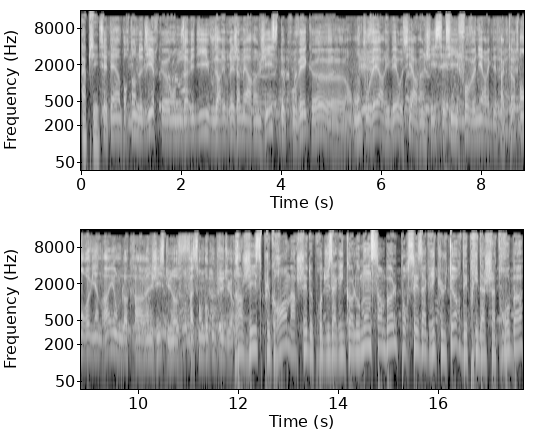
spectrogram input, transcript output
à pied. C'était important de dire qu'on nous avait dit, vous arriverez jamais à Rungis, de prouver que euh, on pouvait arriver aussi à Rungis. Et s'il faut venir avec des tracteurs, on reviendra et on bloquera Rungis d'une autre façon beaucoup plus dure. Rungis, plus grand marché de produits agricoles au monde, symbole pour ces agriculteurs des prix d'achat trop bas,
